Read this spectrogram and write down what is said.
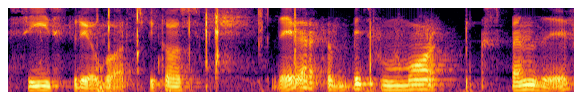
Seeed Studio boards because they were a bit more expensive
